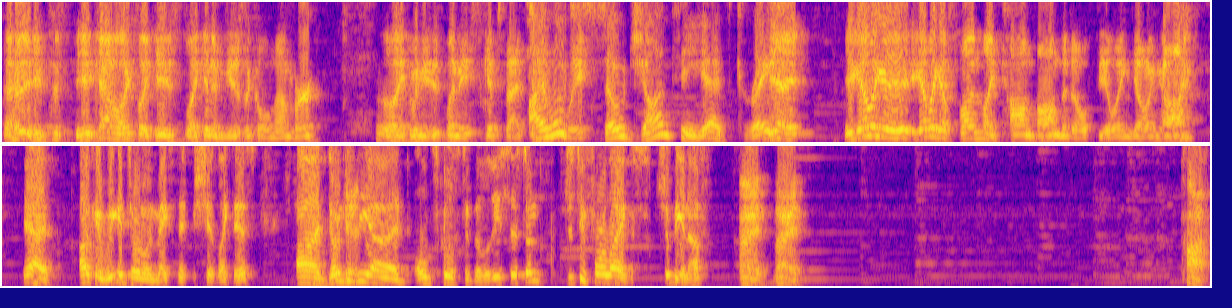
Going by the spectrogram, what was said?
He's just he kind of looks like he's like in a musical number, like when he when he skips that. I look so jaunty. Yeah, it's great. Yeah, you got like a you got like a fun like Tom Bombadil feeling going on. Yeah. Okay, we could totally make th- shit like this. Uh, don't do the uh, old school stability system. Just do four legs. Should be enough. All right, all right. Huh.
